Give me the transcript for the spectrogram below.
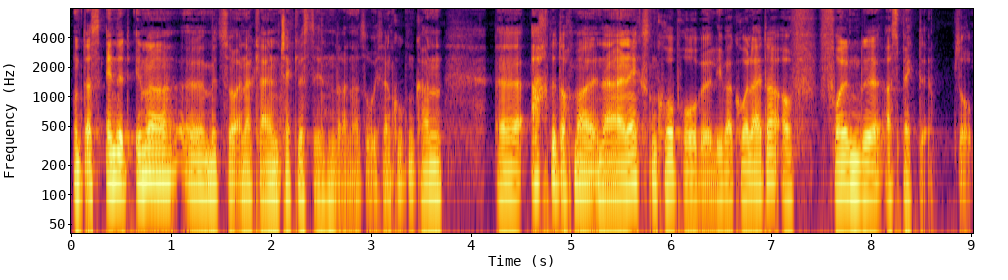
Und das endet immer äh, mit so einer kleinen Checkliste hinten dran, also wo ich dann gucken kann, äh, achte doch mal in deiner nächsten Chorprobe, lieber Chorleiter, auf folgende Aspekte. So,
